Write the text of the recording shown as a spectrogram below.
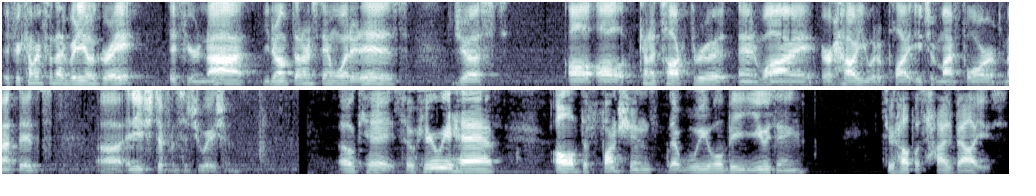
If you're coming from that video, great. If you're not, you don't have to understand what it is, just I'll, I'll kind of talk through it and why or how you would apply each of my four methods uh, in each different situation. Okay, so here we have all of the functions that we will be using to help us hide values.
